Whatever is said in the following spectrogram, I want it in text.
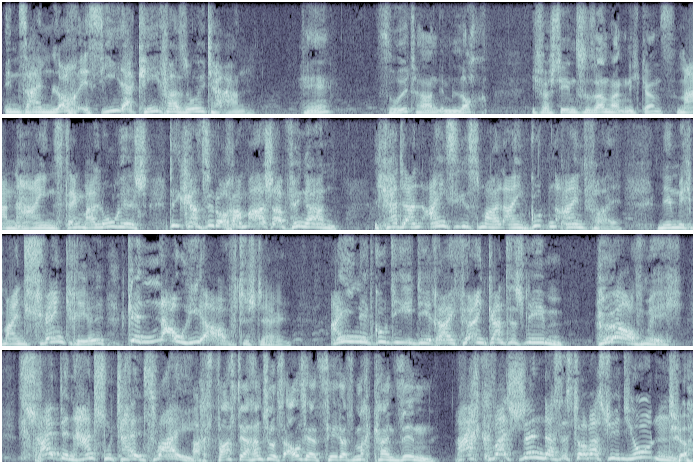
in seinem Loch ist jeder Käfer Sultan. Hä? Sultan im Loch? Ich verstehe den Zusammenhang nicht ganz. Mann, Heinz, denk mal logisch. Den kannst du doch am Arsch abfingern. Ich hatte ein einziges Mal einen guten Einfall, nämlich meinen Schwenkgrill genau hier aufzustellen. Eine gute Idee reicht für ein ganzes Leben. Hör auf mich. Schreib den Handschuh Teil 2. Ach was, der Handschuh ist auserzählt, das macht keinen Sinn. Ach Quatsch, Sinn, das ist doch was für Idioten. Tja,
